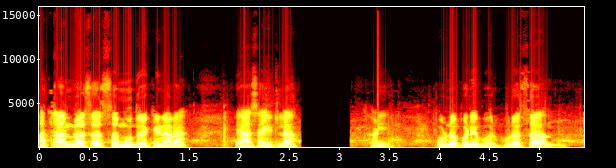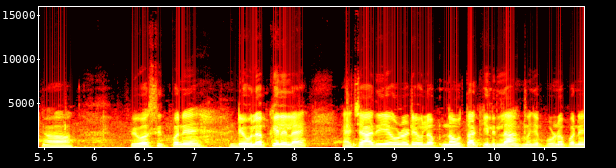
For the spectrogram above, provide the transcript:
अथांग असा समुद्र किनारा ह्या साईडला. आणि पूर्णपणे भरपूर असा व्यवस्थितपणे डेव्हलप केलेला आहे. ह्याच्या आधी एवढं डेव्हलप नव्हता किल्ला म्हणजे पूर्णपणे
